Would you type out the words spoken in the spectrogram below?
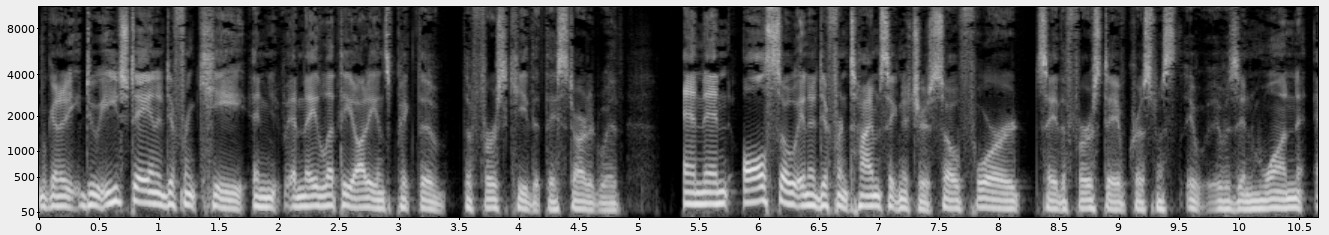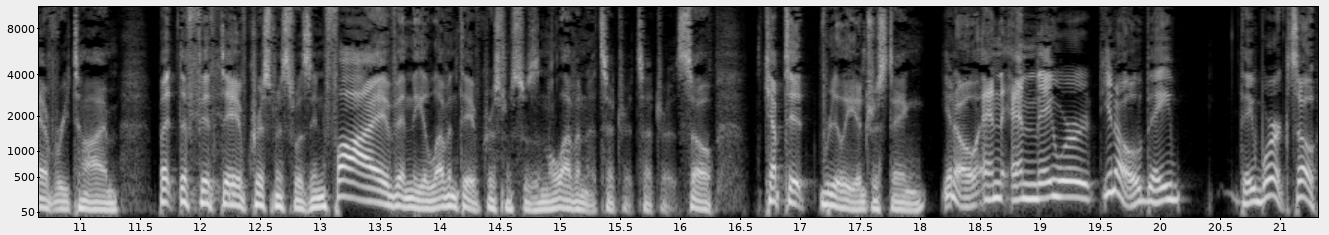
We're going to do each day in a different key, and and they let the audience pick the the first key that they started with and then also in a different time signature. So for say the first day of Christmas, it, it, was in one every time, but the fifth day of Christmas was in five, and the eleventh day of Christmas was in eleven, et cetera, et cetera. So kept it really interesting, you know. And and they were, you know, they they worked. So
